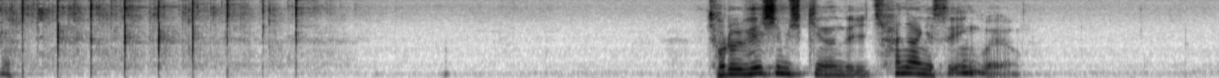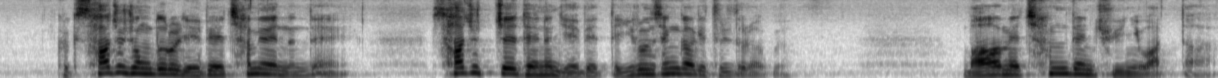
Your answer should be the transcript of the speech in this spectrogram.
저를 회심시키는데 이 찬양이 쓰인 거예요. 그렇게 4주 정도를 예배에 참여했는데 4주째 되는 예배 때 이런 생각이 들더라고요. 마음에 참된 주인이 왔다.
